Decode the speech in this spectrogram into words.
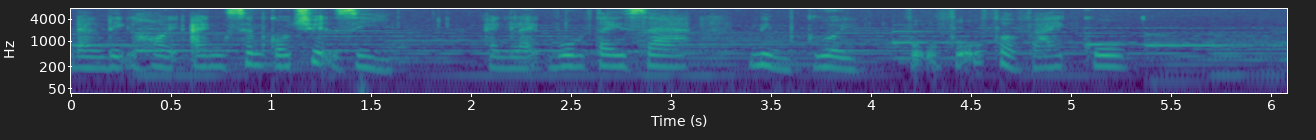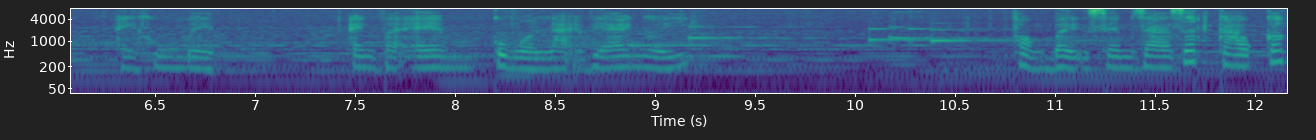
Đang định hỏi anh xem có chuyện gì. Anh lại buông tay ra Mỉm cười vỗ vỗ vào vai cô. Anh không mệt Anh và em cùng ở lại với anh ấy. Phòng bệnh xem ra rất cao cấp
